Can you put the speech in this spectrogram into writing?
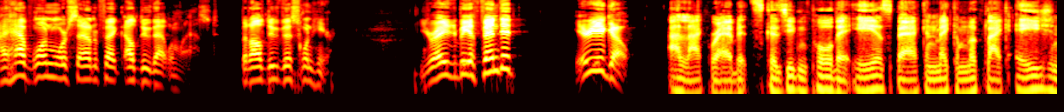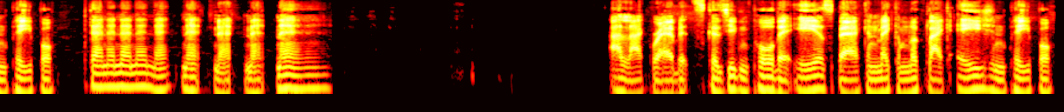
I have one more sound effect. I'll do that one last, but I'll do this one here. You ready to be offended? Here you go. I like rabbits because you can pull their ears back and make them look like Asian people. I like rabbits because you can pull their ears back and make them look like Asian people.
